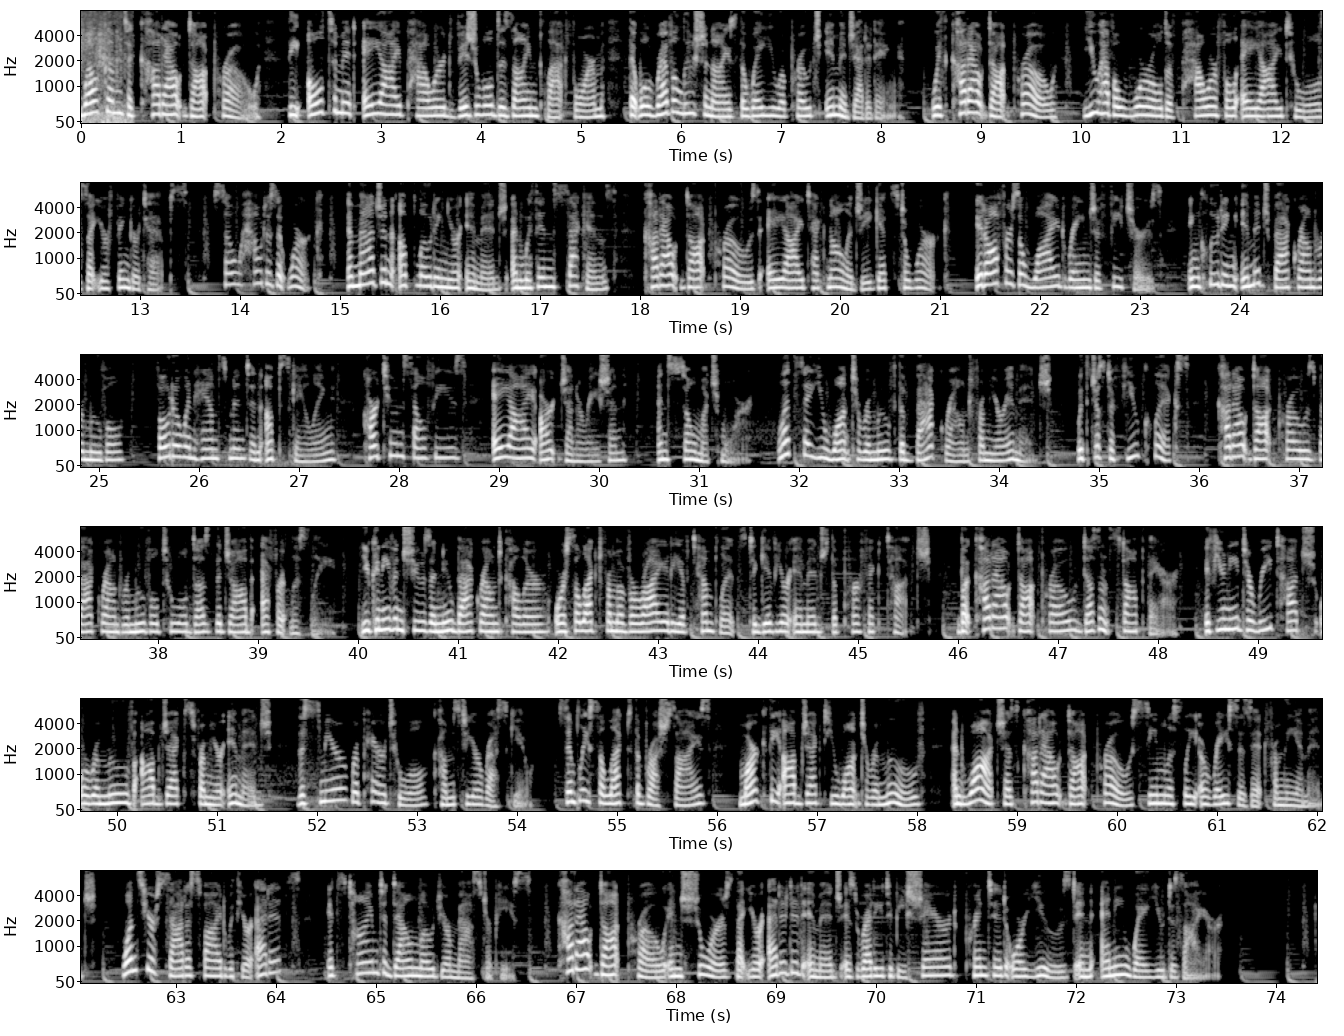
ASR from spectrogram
Welcome to Cutout.pro, the ultimate AI powered visual design platform that will revolutionize the way you approach image editing. With Cutout.pro, you have a world of powerful AI tools at your fingertips. So, how does it work? Imagine uploading your image, and within seconds, Cutout.pro's AI technology gets to work. It offers a wide range of features, including image background removal, photo enhancement and upscaling, cartoon selfies, AI art generation, and so much more. Let's say you want to remove the background from your image. With just a few clicks, Cutout.pro's background removal tool does the job effortlessly. You can even choose a new background color or select from a variety of templates to give your image the perfect touch. But Cutout.pro doesn't stop there. If you need to retouch or remove objects from your image, the Smear Repair tool comes to your rescue. Simply select the brush size, mark the object you want to remove, and watch as Cutout.pro seamlessly erases it from the image. Once you're satisfied with your edits, it's time to download your masterpiece. Cutout.pro ensures that your edited image is ready to be shared, printed, or used in any way you desire.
